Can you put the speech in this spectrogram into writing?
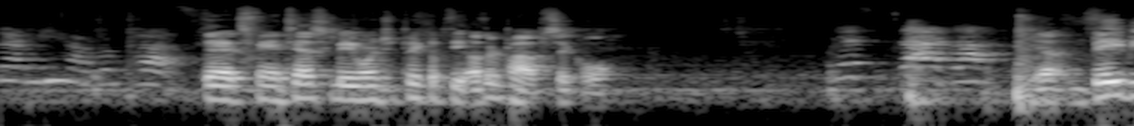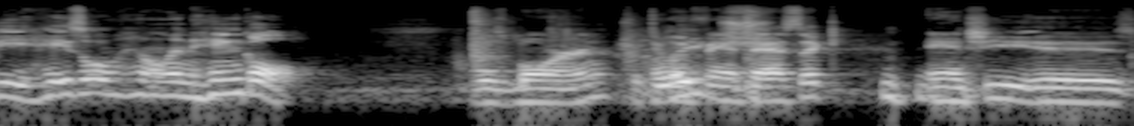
let me have a pup. That's fantastic, baby. Why don't you pick up the other popsicle? Yes, Dada. Yeah, baby Hazel Helen Hinkle was born. Doing H. fantastic, and she is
